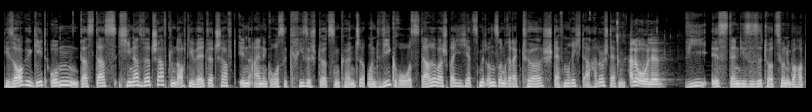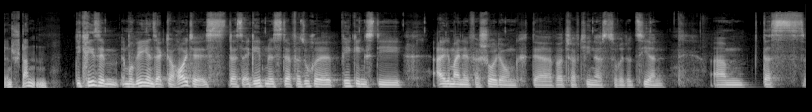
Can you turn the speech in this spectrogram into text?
Die Sorge geht um, dass das Chinas Wirtschaft und auch die Weltwirtschaft in eine große Krise stürzen könnte. Und wie groß? Darüber spreche ich jetzt mit unserem Redakteur Steffen Richter. Hallo Steffen. Hallo Ole. Wie ist denn diese Situation überhaupt entstanden? Die Krise im Immobiliensektor heute ist das Ergebnis der Versuche Pekings, die allgemeine Verschuldung der Wirtschaft Chinas zu reduzieren. Ähm, das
